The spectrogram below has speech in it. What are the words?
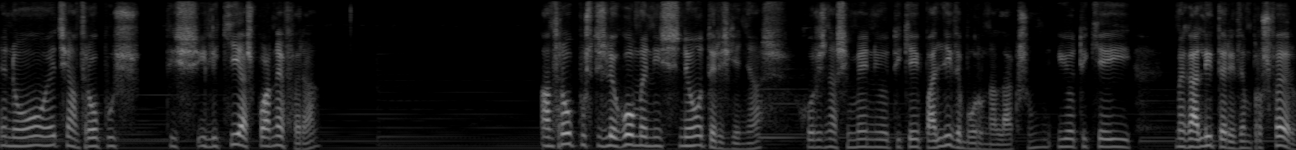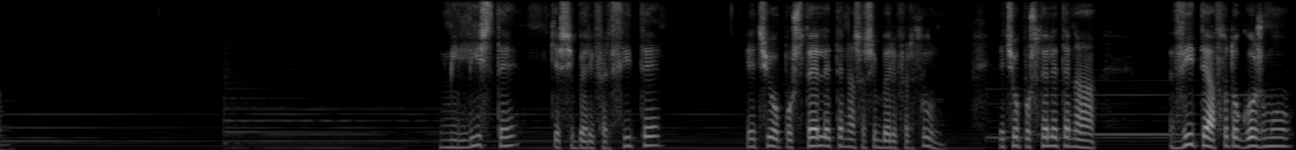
εννοώ έτσι ανθρώπους της ηλικίας που ανέφερα, ανθρώπους της λεγόμενης νεότερης γενιάς, χωρίς να σημαίνει ότι και οι παλιοί δεν μπορούν να αλλάξουν ή ότι και οι μεγαλύτεροι δεν προσφέρουν. Μιλήστε και συμπεριφερθείτε έτσι όπως θέλετε να σας συμπεριφερθούν, έτσι όπως θέλετε να δείτε αυτόν τον κόσμο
